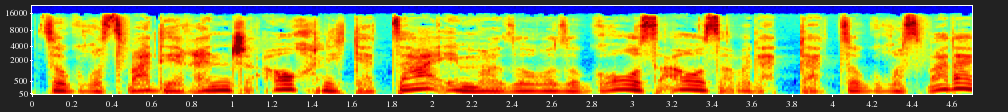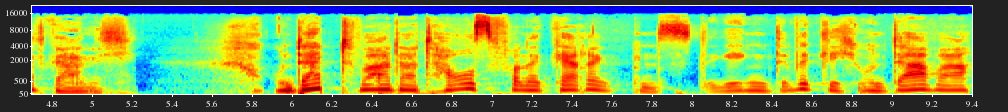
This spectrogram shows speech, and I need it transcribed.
So groß war die Ranch auch nicht. Das sah immer so, so groß aus, aber das, das, so groß war das gar nicht. Und das war das Haus von den Carringtons, gegen, wirklich. Und da war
